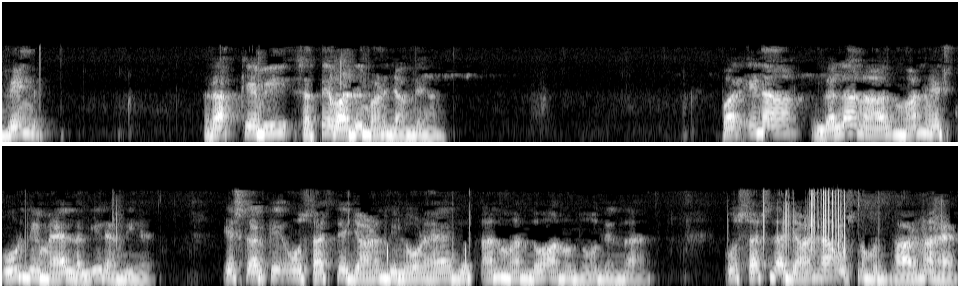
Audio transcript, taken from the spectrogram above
ਵਿੰਗ ਰੱਖ ਕੇ ਵੀ ਸਤਿਆਵਾਦੀ ਬਣ ਜਾਂਦੇ ਹਨ। ਪਰ ਇਹਨਾਂ ਗੱਲਾਂ ਨਾਲ ਮਨ ਵਿੱਚ ਕੂੜ ਦੀ ਮੈਲ ਲੱਗੀ ਰਹਿੰਦੀ ਹੈ। ਇਸ ਕਰਕੇ ਉਹ ਸੱਚ ਤੇ ਜਾਣਨ ਦੀ ਲੋੜ ਹੈ, ਜੋ ਤਨ, ਮਨ ਦੋਹਾਂ ਨੂੰ ਧੋ ਦਿੰਦਾ ਹੈ। ਉਹ ਸੱਚ ਦਾ ਜਾਣਨਾ ਉਸ ਨੂੰ ਧਾਰਨਾ ਹੈ।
